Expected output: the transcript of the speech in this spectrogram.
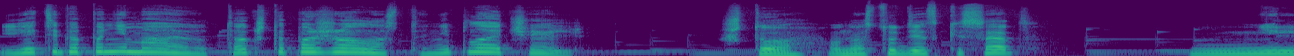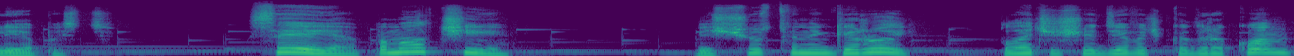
я тебя понимаю, так что, пожалуйста, не плачь, Эль». «Что, у нас тут детский сад?» Нелепость. Сея, помолчи. Бесчувственный герой, плачущая девочка-дракон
